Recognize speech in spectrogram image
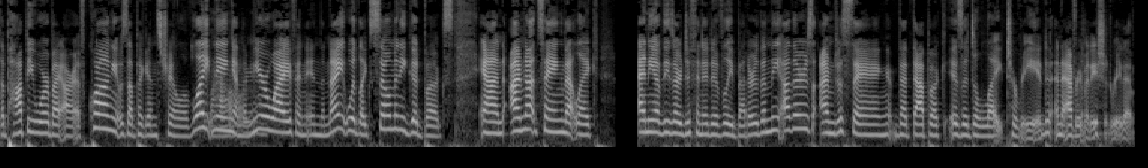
The Poppy War by R.F. Kuang. It was up against Trail of Lightning wow, and The yeah. Mirror Wife and In the Nightwood. Like so many good books. And I'm not saying that like any of these are definitively better than the others. I'm just saying that that book is a delight to read and everybody should read it.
